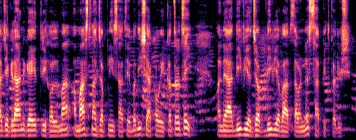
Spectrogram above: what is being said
આજે ગ્રાન્ડ ગાયત્રી હોલમાં અમાસના જપની સાથે બધી શાખાઓ એકત્ર થઈ અને આ દિવ્ય જપ, દિવ્ય વાતાવરણને સ્થાપિત કર્યું છે.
